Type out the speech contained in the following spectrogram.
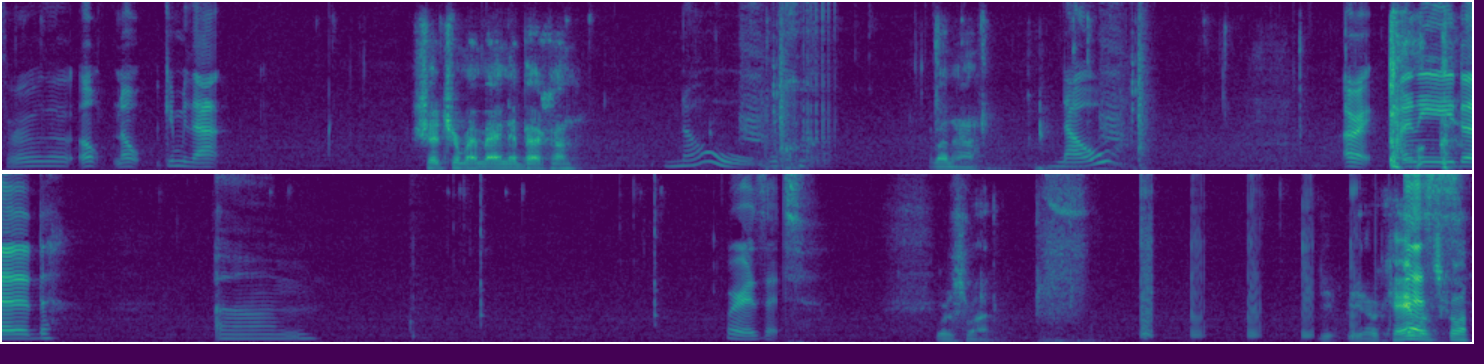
Throw the. Oh no! Give me that. Should I turn my magnet back on? No. How about now? No. All right. I needed. Um. Where is it? Where's what? You, you okay? this. What's going? on?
